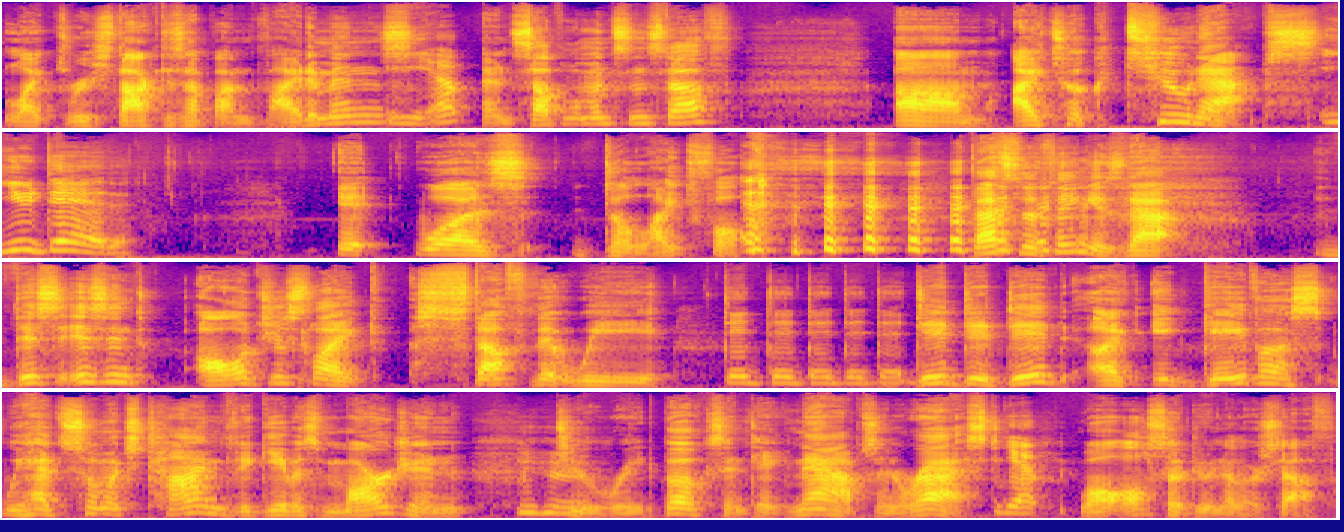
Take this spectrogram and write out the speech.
like restocked us up on vitamins Yep. and supplements and stuff. Um, I took two naps. You did. It was delightful. That's the thing is that this isn't all just like stuff that we Did did did did did. did did did like it gave us we had so much time that it gave us margin Mm-hmm. to read books and take naps and rest Yep. while also doing other stuff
